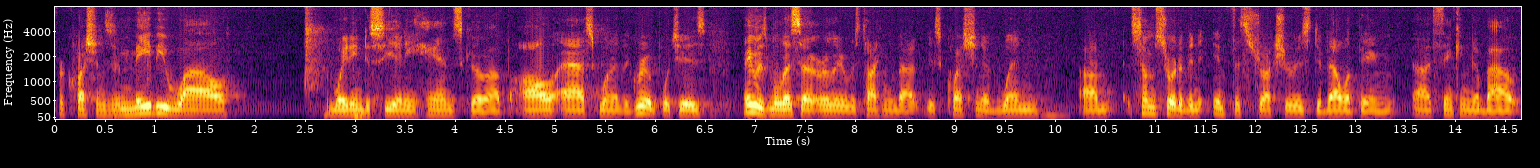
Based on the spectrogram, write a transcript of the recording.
for questions. And maybe while I'm waiting to see any hands go up, I'll ask one of the group, which is, I think it was Melissa earlier was talking about this question of when um, some sort of an infrastructure is developing, uh, thinking about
